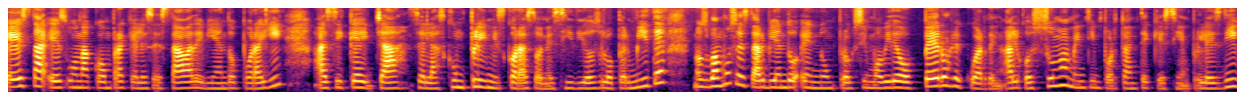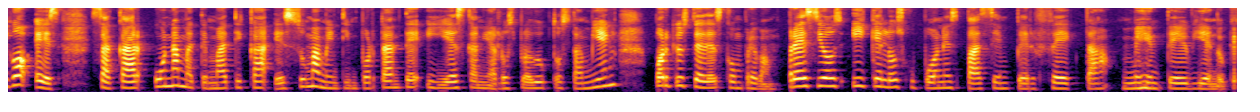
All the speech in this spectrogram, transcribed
esta es una compra que les estaba debiendo por allí, así que ya se las cumplí, mis corazones, si Dios lo permite. Nos vamos a estar viendo en un próximo video, pero recuerden, algo sumamente importante que siempre les digo es sacar una matemática es sumamente importante y escanear los productos también, porque ustedes comprueban precios y que los cupones pasen perfectamente bien, ¿ok?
